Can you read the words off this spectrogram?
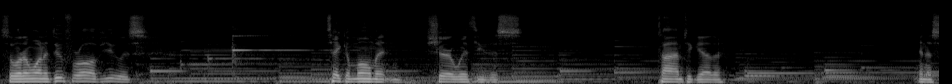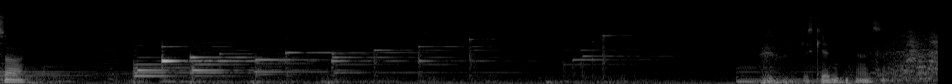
So, what I want to do for all of you is take a moment and share with you this time together in a song. Just kidding.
